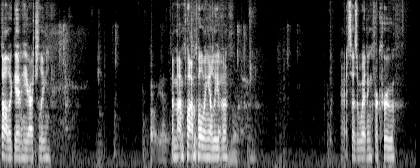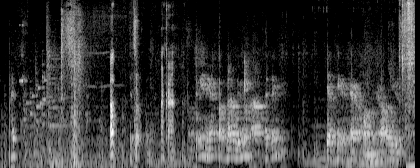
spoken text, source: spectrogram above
Start the game here, actually. Oh, yeah. I'm, I'm, I'm pulling a lever. It says waiting for crew. Oh, It's open. okay. Something here. Oh, I think. Yeah, here, careful. I'll use.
